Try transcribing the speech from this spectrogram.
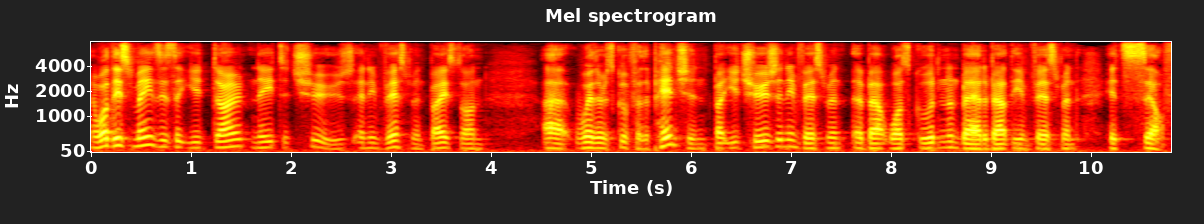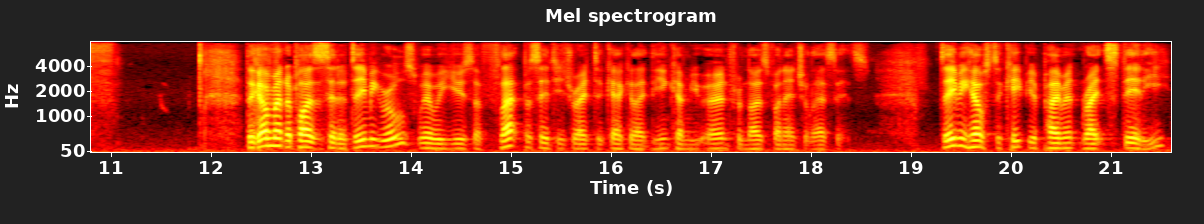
And what this means is that you don't need to choose an investment based on uh, whether it's good for the pension, but you choose an investment about what's good and bad about the investment itself. The government applies a set of deeming rules where we use a flat percentage rate to calculate the income you earn from those financial assets. Deeming helps to keep your payment rate steady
